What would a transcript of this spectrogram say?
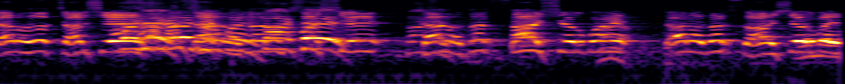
चार हजार चारशे पाचशे. चार हजार सहाशे. पाचशे सहाशे. चार हजार सहाशे रुपये चार हजार सहाशे रुपये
